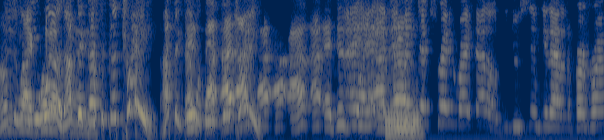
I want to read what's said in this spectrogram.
I don't see why like, you would. up, I think that's a good trade. I think that would be a good I- trade. I- I- I- at this Hey, point, hey, I'd if mm-hmm. make that trade right now, though, did you see him get out in the first round?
